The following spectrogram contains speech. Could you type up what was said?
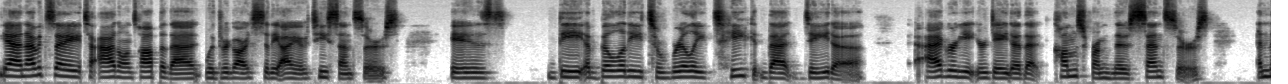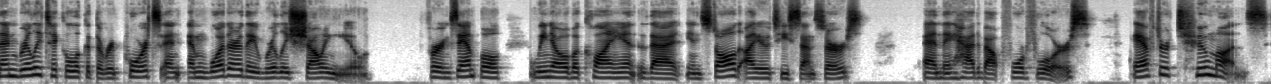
Yeah, and I would say to add on top of that, with regards to the IoT sensors, is the ability to really take that data, aggregate your data that comes from those sensors, and then really take a look at the reports and, and what are they really showing you. For example, we know of a client that installed IoT sensors and they had about four floors after two months,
